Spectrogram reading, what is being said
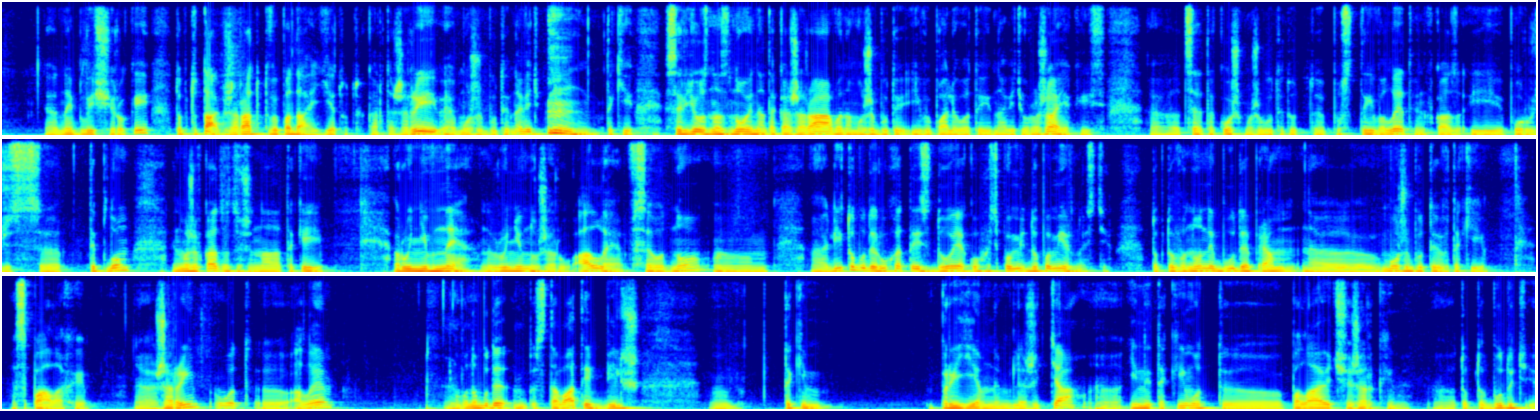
найближчі роки. Тобто так, жара тут випадає. Є тут карта жари, е, може бути навіть такі серйозна знойна така жара, вона може бути і випалювати і навіть урожай якийсь. Е, Це також може бути тут е, пустий валет, він вказує і поруч з е, теплом, він може вказувати що на такий руйнівне, руйнівну жару, але все одно ем, е, літо буде рухатись до якогось до помірності. Тобто воно не буде прям, е, може бути в такі спалахи е, жари, от, але воно буде ставати більш таким приємним для життя і не таким от палаючи жаркими. Тобто будуть.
